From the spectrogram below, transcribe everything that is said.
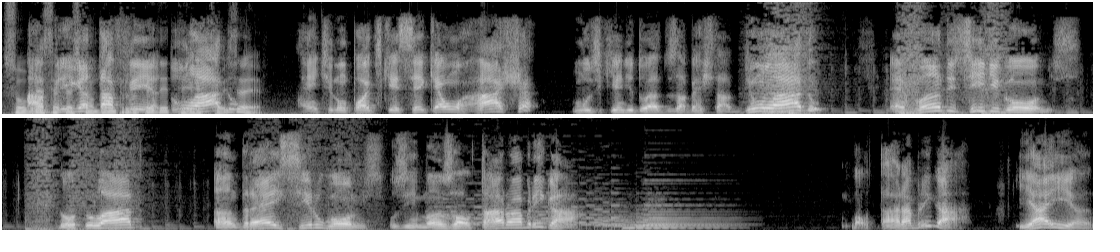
sobre a essa questão tá dentro feia. do PDT. Do lado, pois é. A gente não pode esquecer que é um racha, musiquinha de duelo dos abestados. De um lado, Evandro e Cid Gomes. Do outro lado, André e Ciro Gomes. Os irmãos voltaram a brigar. Voltaram a brigar. E aí, Ana?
